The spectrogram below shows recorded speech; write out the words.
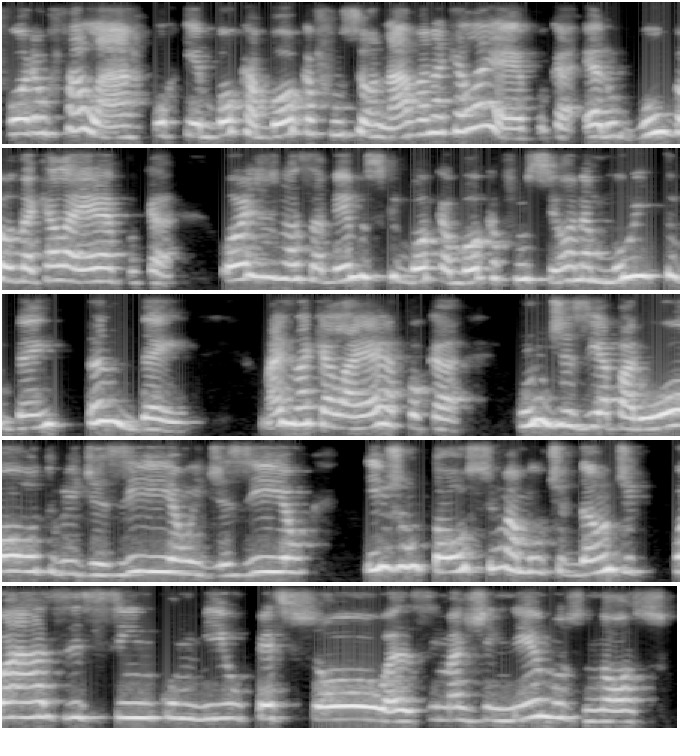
foram falar, porque boca a boca funcionava naquela época, era o Google daquela época. Hoje nós sabemos que boca a boca funciona muito bem também. Mas naquela época, um dizia para o outro, e diziam, e diziam, e juntou-se uma multidão de quase 5 mil pessoas. Imaginemos nós,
